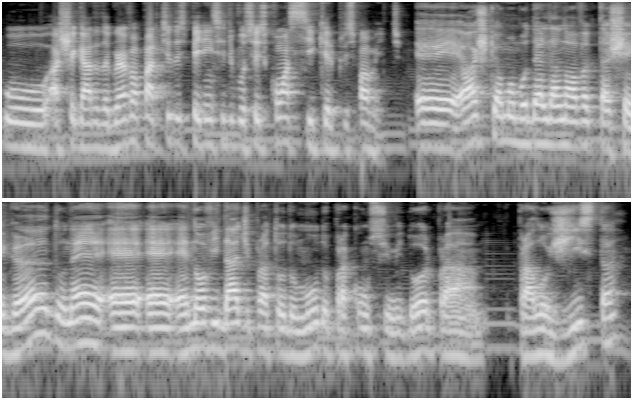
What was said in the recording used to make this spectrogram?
o, a chegada da Gravel a partir da experiência de vocês com a Seeker, principalmente? É, eu acho que é uma modalidade nova que está chegando, né? É, é, é novidade para todo mundo, para consumidor, para lojista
